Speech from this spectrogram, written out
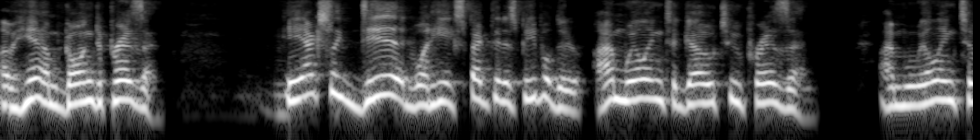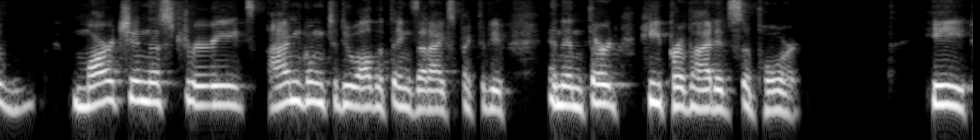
of him going to prison. He actually did what he expected his people to do. I'm willing to go to prison. I'm willing to march in the streets. I'm going to do all the things that I expect of you. And then, third, he provided support. He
